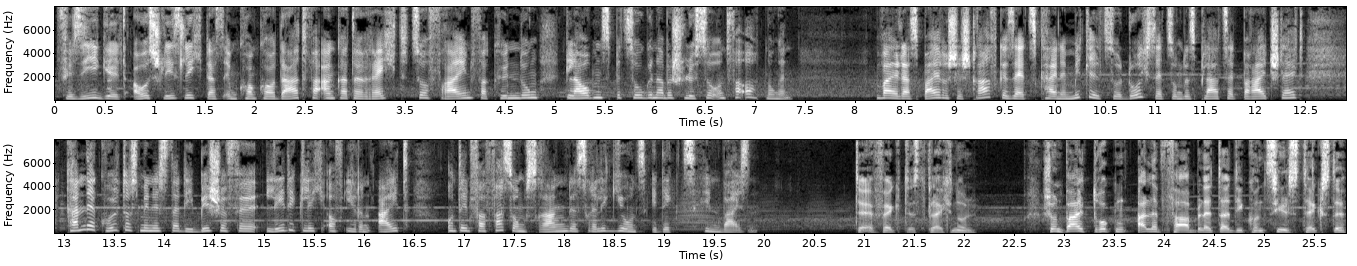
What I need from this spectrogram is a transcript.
Für sie gilt ausschließlich das im Konkordat verankerte Recht zur freien Verkündung glaubensbezogener Beschlüsse und Verordnungen. Weil das bayerische Strafgesetz keine Mittel zur Durchsetzung des Plazet bereitstellt, kann der Kultusminister die Bischöfe lediglich auf ihren Eid und den Verfassungsrang des Religionsedikts hinweisen. Der Effekt ist gleich null. Schon bald drucken alle Pfarrblätter die Konzilstexte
